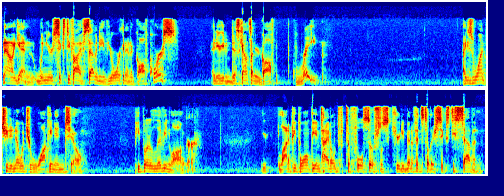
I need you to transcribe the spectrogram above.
Now, again, when you're 65, 70, if you're working at a golf course and you're getting discounts on your golf, great. I just want you to know what you're walking into. People are living longer. A lot of people won't be entitled to full Social Security benefits till they're 67.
